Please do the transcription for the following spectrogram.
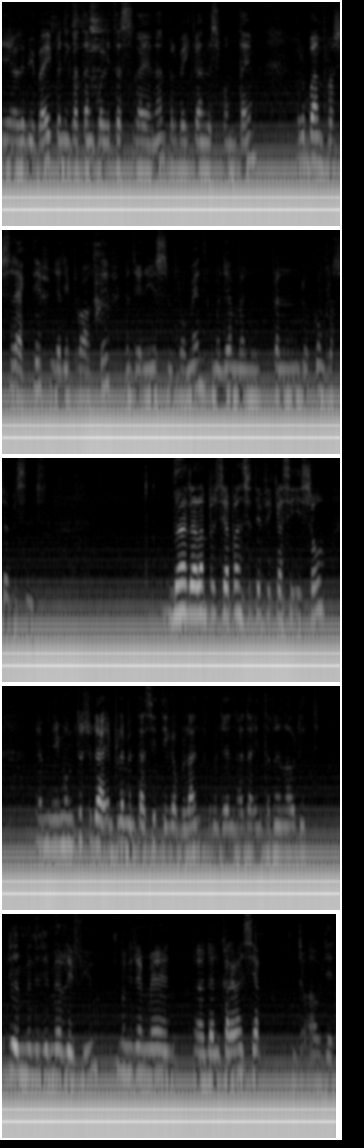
yang lebih baik, peningkatan kualitas layanan, perbaikan respon time, perubahan proses reaktif menjadi proaktif, continuous improvement, kemudian mendukung proses bisnis. Dan dalam persiapan sertifikasi ISO, yang minimum itu sudah implementasi 3 bulan, kemudian ada internal audit, kemudian manajemen review, manajemen uh, dan karyawan siap untuk untuk audit.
